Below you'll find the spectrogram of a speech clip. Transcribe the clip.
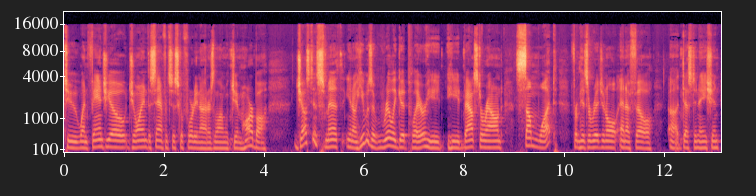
to when Fangio joined the San Francisco 49ers along with Jim Harbaugh, Justin Smith, you know, he was a really good player. He he bounced around somewhat from his original NFL uh, destination,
